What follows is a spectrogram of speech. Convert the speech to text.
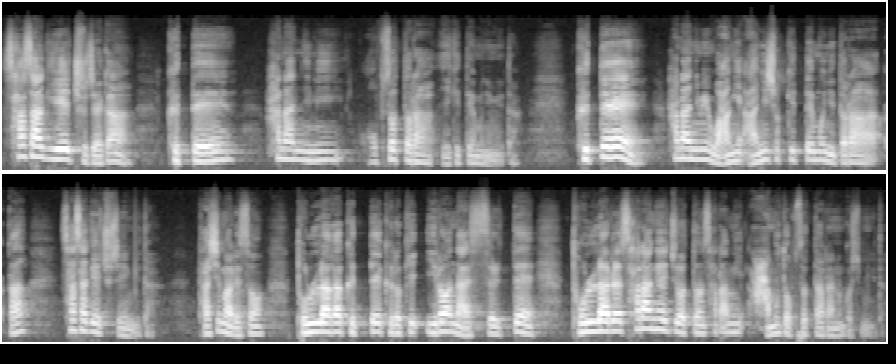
사사기의 주제가 그때 하나님이 없었더라이기 때문입니다. 그때 하나님이 왕이 아니셨기 때문이더라가 사사기의 주제입니다. 다시 말해서 돌라가 그때 그렇게 일어났을 때 돌라를 사랑해 주었던 사람이 아무도 없었다라는 것입니다.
